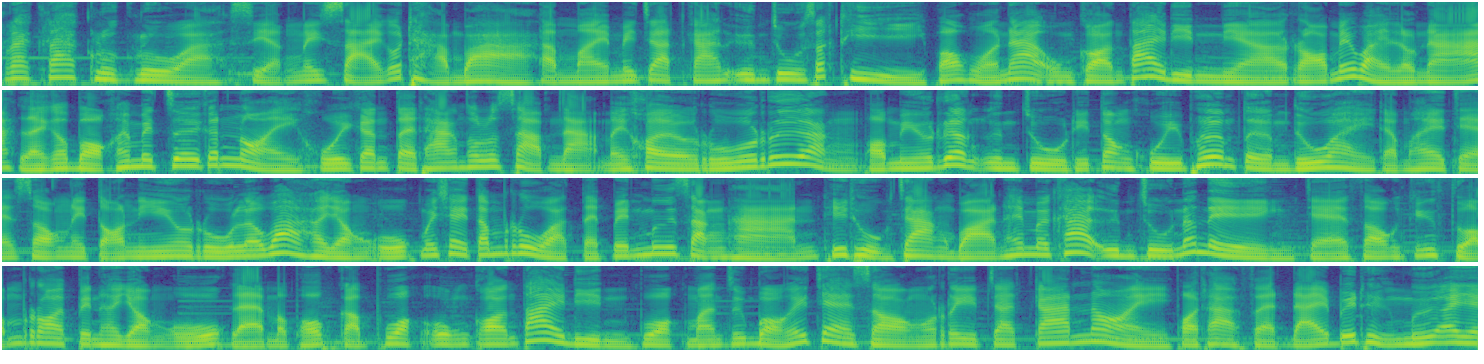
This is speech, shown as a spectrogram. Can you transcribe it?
กล้าๆกลัวๆ เสียงในสายก็ถามว่าทำไมไม่จัดการอึนจูสักที เพราะหัวหน้าองค์กรใต้ดินเนี่ยรอไม่ไหวแล้วนะ แล้วก็บอกให้มาเจอกันหน่อย คุยกันแต่ทางโทรศัพท์นะไม่ค่อยรู้เรื่องเพราะมีเรื่องอึนจูที่ต้องคุยเพิ่มเติมด้วยทำให้แจซองในตอนนี้รู้แล้วว่าฮยองอุกไม่ใช่ตำรวจ แต่เป็นมือสังหารที่ถูกจ้างวานให้มาฆ่าอึนจูนั่นเอง แจซองจึงสวมรอยเป็นฮยองอุกและมาพบกับพวกองค์กรใต้ดินพวกมันจึงบอกให้แจซองรีบจัดการหน่อย เพราะถ้าแฟดได้ไปถึงมืออาย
